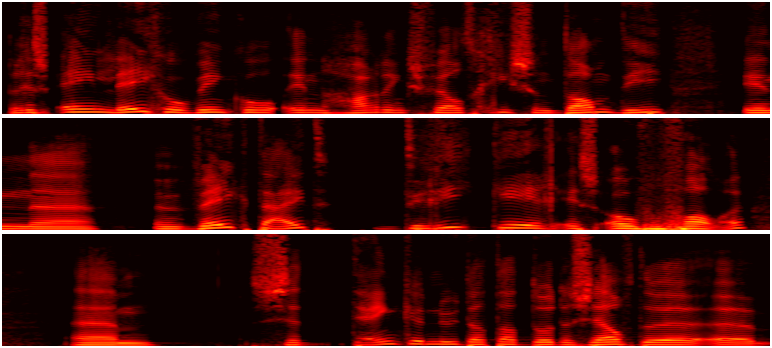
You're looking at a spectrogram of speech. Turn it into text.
Er is één Lego-winkel in Hardingsveld, Giesendam, die in eh, een week tijd drie keer is overvallen. Ehm, ze denken nu dat dat door dezelfde eh,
